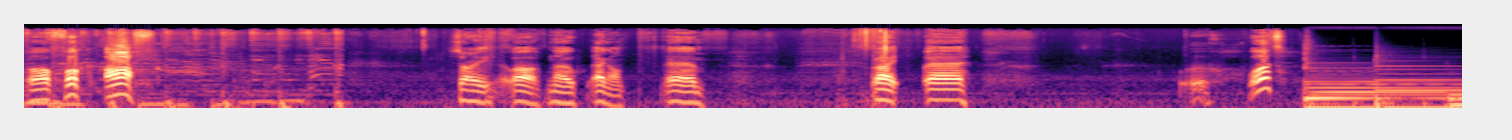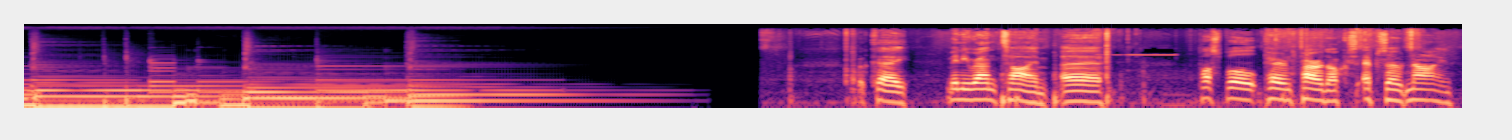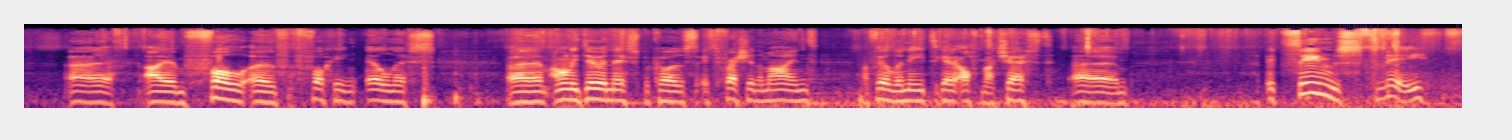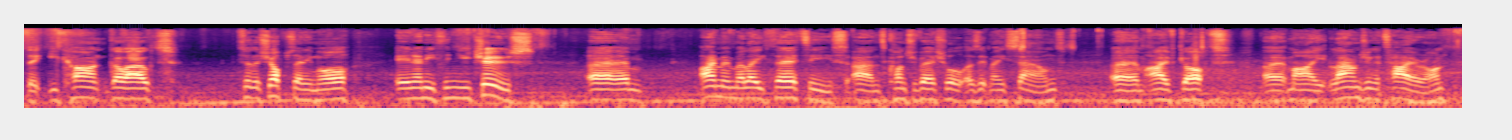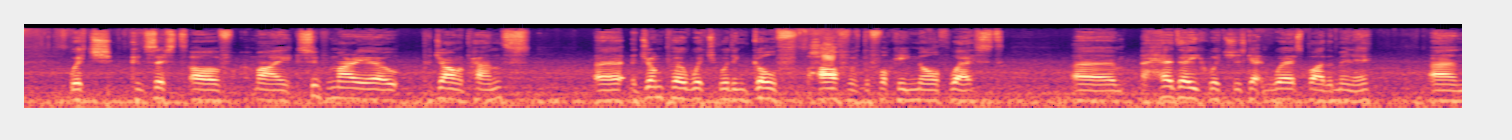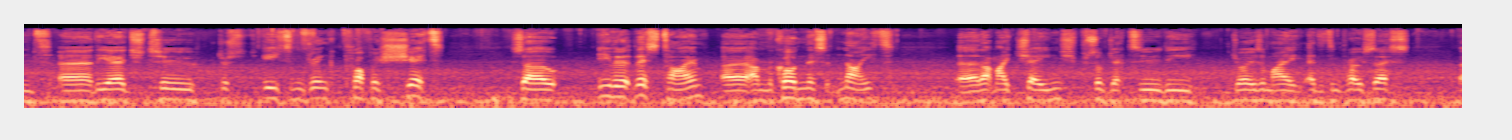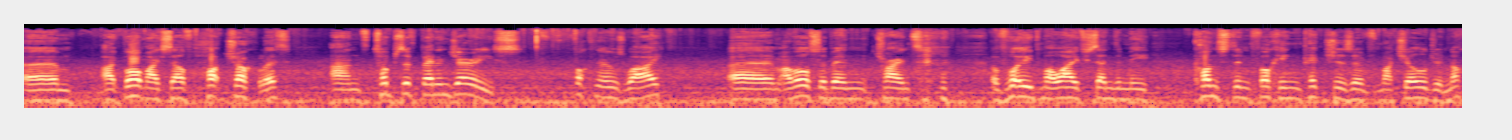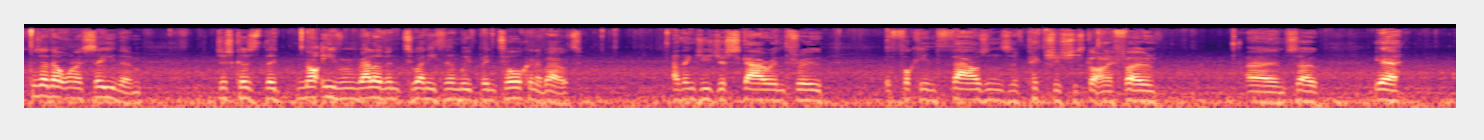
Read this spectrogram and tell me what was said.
Oh, fuck off! Sorry. Oh, no. Hang on. Um, right. Uh, what? Okay. Mini rant time. Uh, possible parent paradox, episode 9. Uh, I am full of fucking illness. Um, I'm only doing this because it's fresh in the mind. I feel the need to get it off my chest. Um, it seems to me that you can't go out to the shops anymore in anything you choose. Um, I'm in my late 30s, and controversial as it may sound, um, I've got uh, my lounging attire on, which consists of my Super Mario pajama pants, uh, a jumper which would engulf half of the fucking northwest, um, a headache which is getting worse by the minute, and uh, the urge to just eat and drink proper shit. So, even at this time, uh, I'm recording this at night. Uh, that might change, subject to the joys of my editing process. Um, I've bought myself hot chocolate and tubs of Ben and Jerry's. Fuck knows why. Um, I've also been trying to avoid my wife sending me constant fucking pictures of my children, not because I don't want to see them, just because they're not even relevant to anything we've been talking about. I think she's just scouring through the fucking thousands of pictures she's got on her phone. Um, so, yeah,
